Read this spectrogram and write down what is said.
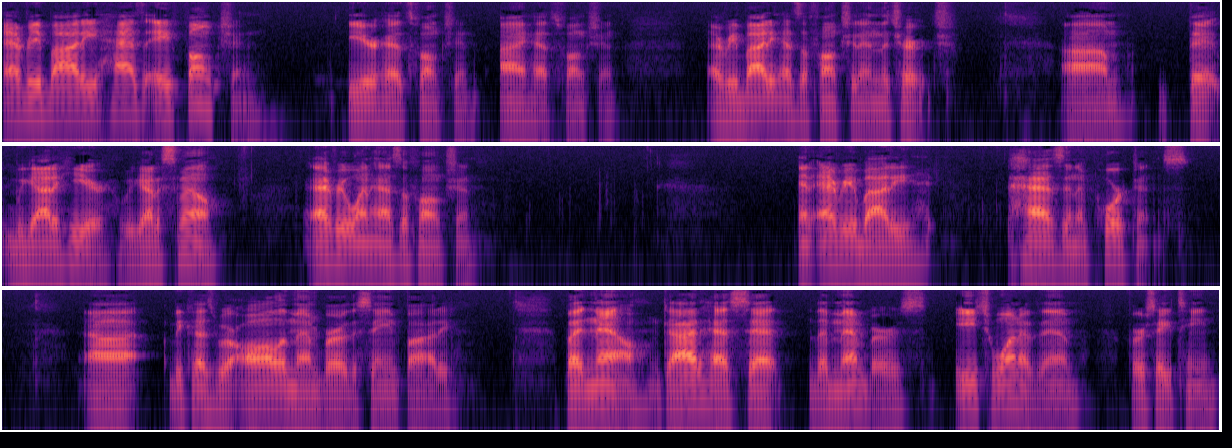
Everybody has a function. Ear has function. Eye has function. Everybody has a function in the church. Um, that we got to hear, we got to smell. Everyone has a function. And everybody has an importance uh, because we're all a member of the same body. But now God has set the members, each one of them, verse 18,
